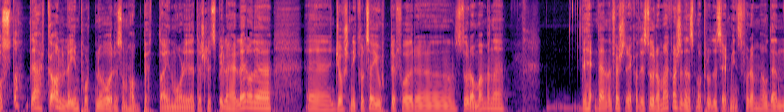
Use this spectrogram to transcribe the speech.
oss, da. Det er ikke alle importene våre som har bøtta inn mål i dette sluttspillet heller. Og det eh, Josh Nichols har gjort det for eh, Storhamar, men eh, den første rekka til Storhamar er kanskje den som har produsert minst for dem. Og den,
